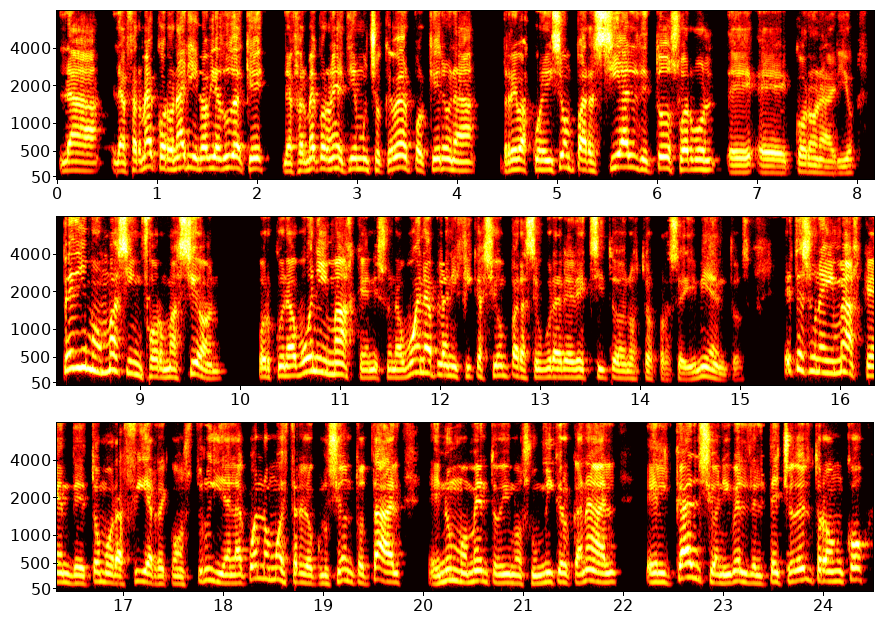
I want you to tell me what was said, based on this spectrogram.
la, enfermedad coronaria, y no había duda que la enfermedad coronaria tiene mucho que ver porque era una revascularización parcial de todo su árbol eh, eh, coronario. Pedimos más información porque una buena imagen es una buena planificación para asegurar el éxito de nuestros procedimientos. Esta es una imagen de tomografía reconstruida en la cual nos muestra la oclusión total. En un momento vimos un microcanal, el calcio a nivel del techo del tronco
